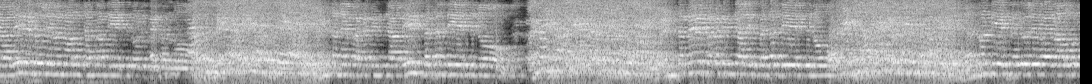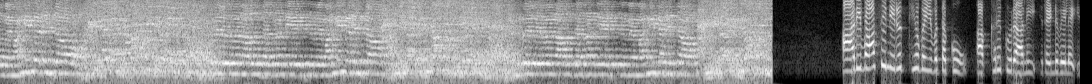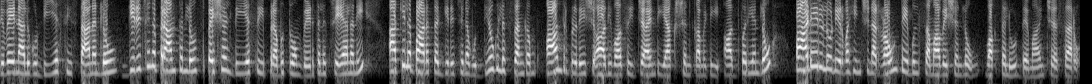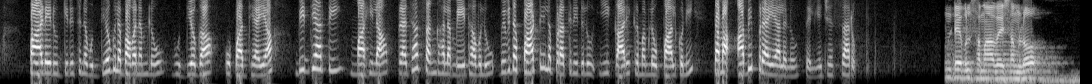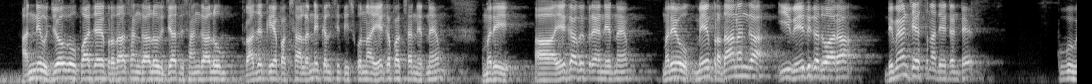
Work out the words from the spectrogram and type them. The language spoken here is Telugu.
చేయాలి రెండు వేల ఇరవై నాలుగు జనరల్ డిఎస్సి నోటిఫికేషన్ వెంటనే ప్రకటించాలి స్పెషల్ డిఎస్సి ను వెంటనే ప్రకటించాలి స్పెషల్ ఆదివాసీ నిరుద్యోగ యువతకు అక్కరకు రాని రెండు వేల ఇరవై నాలుగు డిఎస్సి స్థానంలో గిరిజన ప్రాంతంలో స్పెషల్ డిఎస్సి ప్రభుత్వం విడుదల చేయాలని అఖిల భారత గిరిజన ఉద్యోగుల సంఘం Andhra Pradesh Adivasi joint action committee ఆధ్వర్యంలో పాడేరులో నిర్వహించిన రౌండ్ టేబుల్ సమావేశంలో వక్తలు డిమాండ్ చేశారు. పాడేరు గిరిజన ఉద్యోగుల భవనంలో ఉద్యోగ ఉపాధ్యాయ విద్యార్థి మహిళ ప్రజా సంఘాల మేధావులు వివిధ పార్టీల ప్రతినిధులు ఈ కార్యక్రమంలో పాల్గొని తమ అభిప్రాయాలను తెలియజేశారు. టేబుల్ సమావేశంలో అన్ని ఉద్యోగ ఉపాధ్యాయ ప్రధా సంఘాలు విద్యార్థి సంఘాలు రాజకీయ పక్షాలన్నీ కలిసి తీసుకున్న ఏకపక్ష నిర్ణయం మరి ఏకాభిప్రాయ నిర్ణయం. మరియు మేము ప్రధానంగా ఈ వేదిక ద్వారా డిమాండ్ చేస్తున్నది ఏంటంటే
